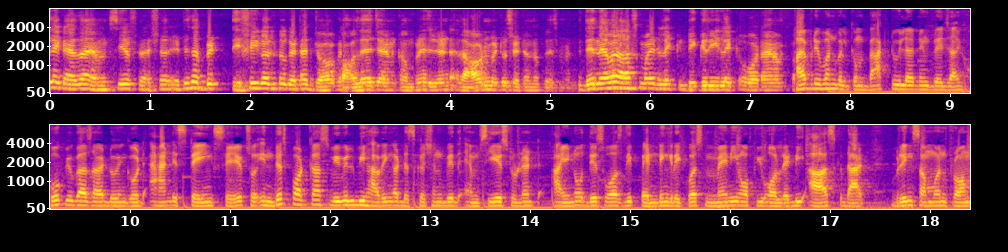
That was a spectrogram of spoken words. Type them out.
like as a MCA fresher, it is a bit difficult to get a job college and companies didn't allow me to sit in a placement. They never asked my like degree, like what I am. Hi everyone, welcome back to Learning Bridge. I hope you guys are doing good and staying safe. So in this podcast, we will be having a discussion with MCA student. I know this was the pending request. Many of you already asked that bring someone from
